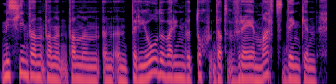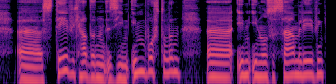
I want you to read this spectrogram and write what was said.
misschien van, van een, van een, een, een periode waarin we toch dat vrije marktdenken uh, stevig hadden zien inwortelen uh, in, in onze samenleving,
